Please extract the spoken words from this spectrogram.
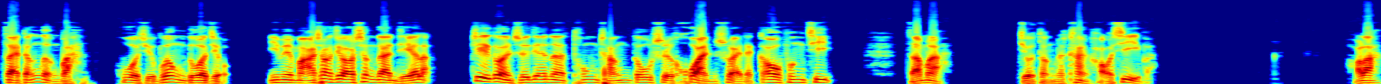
再等等吧，或许不用多久，因为马上就要圣诞节了。这段时间呢，通常都是换帅的高峰期，咱们啊，就等着看好戏吧。好了，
